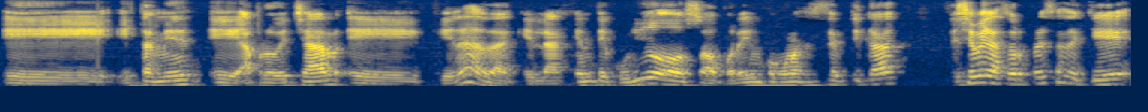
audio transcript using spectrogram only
eh, es también eh, aprovechar eh, que nada, que la gente curiosa o por ahí un poco más escéptica se lleve la sorpresa de que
